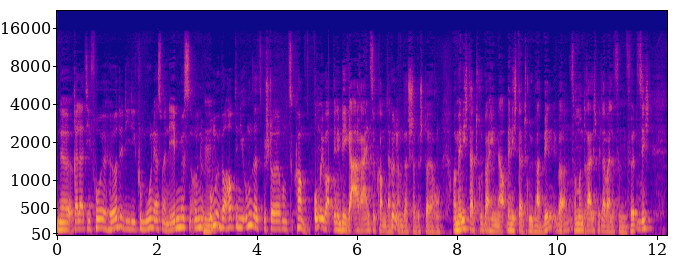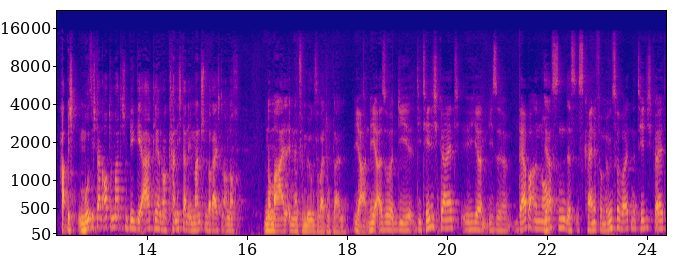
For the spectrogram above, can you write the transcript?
eine relativ hohe Hürde, die die Kommunen erstmal nehmen müssen, um, hm. um überhaupt in die Umsatzbesteuerung zu kommen. Um überhaupt in den BGA reinzukommen, dann genau. die Umsatzsteuerbesteuerung. Und wenn ich darüber hinaus, wenn ich darüber bin, über mhm. 35, mittlerweile 45, mhm. ich, muss ich dann automatisch ein BGA erklären oder kann ich dann in manchen Bereichen auch noch normal in der Vermögensverwaltung bleiben. Ja, nee, also die, die Tätigkeit, hier diese Werbeannoncen, ja. das ist keine vermögensverwaltende Tätigkeit.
